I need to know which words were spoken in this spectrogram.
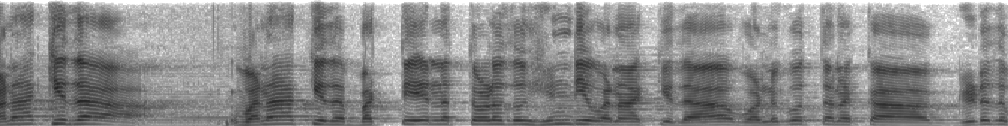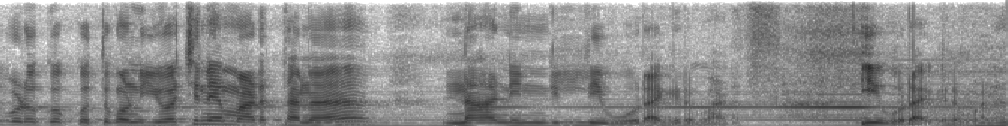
ಒಣಾಕಿದ ಒಣಾಕಿದ ಬಟ್ಟೆಯನ್ನು ತೊಳೆದು ಹಿಂಡಿ ಒಣಾಕಿದ, ಒಣಗೋ ತನಕ ಗಿಡದ ಬುಡಕು ಕುತ್ಕೊಂಡು ಯೋಚನೆ ಮಾಡ್ತಾನ ನಾನು ಇನ್ನಿಲ್ಲಿ ಊರಾಗಿರಬಾರ್ದು. ಈ ಊರಾಗಿರಬಾರ್ದು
